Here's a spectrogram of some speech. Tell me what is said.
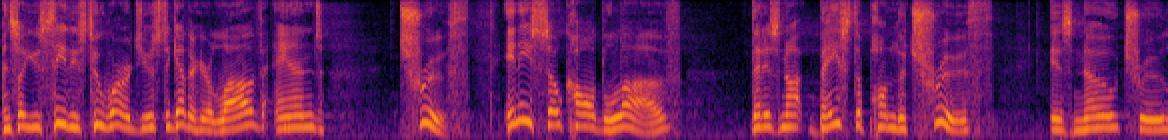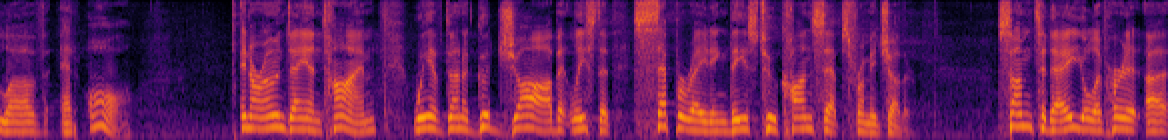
And so you see these two words used together here love and truth. Any so called love that is not based upon the truth is no true love at all. In our own day and time, we have done a good job, at least, at separating these two concepts from each other. Some today, you'll have heard it uh,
